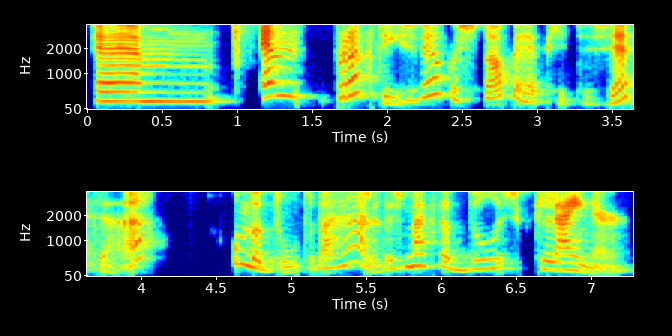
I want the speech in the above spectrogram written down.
en praktisch, welke stappen heb je te zetten om dat doel te behalen. Dus maak dat doel eens kleiner.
